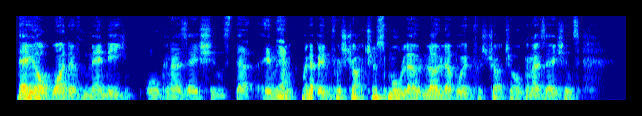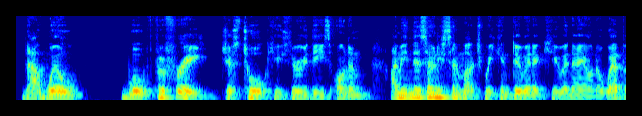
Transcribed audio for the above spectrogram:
they are one of many organizations that in, yeah. kind of infrastructure, small low, low level infrastructure organizations that will will for free just talk you through these on a I mean there's only so much we can do in a Q&A on a web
